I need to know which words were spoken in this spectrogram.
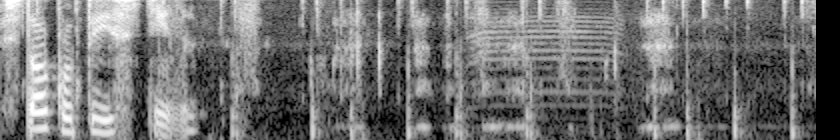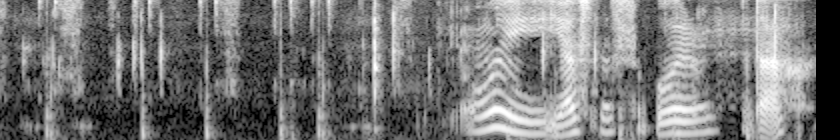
Ось так от і стіни. Ой, ясно собою дах.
